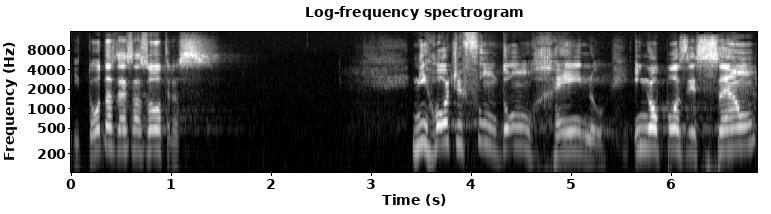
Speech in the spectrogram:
E todas essas outras. Nimrod fundou um reino em oposição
